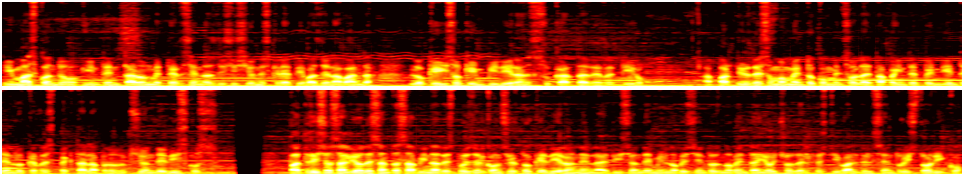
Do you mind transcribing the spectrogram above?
y más cuando intentaron meterse en las decisiones creativas de la banda, lo que hizo que impidieran su carta de retiro. A partir de ese momento comenzó la etapa independiente en lo que respecta a la producción de discos. Patricio salió de Santa Sabina después del concierto que dieron en la edición de 1998 del Festival del Centro Histórico.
